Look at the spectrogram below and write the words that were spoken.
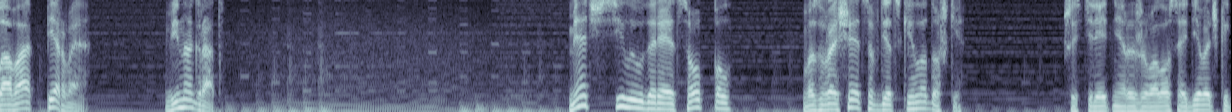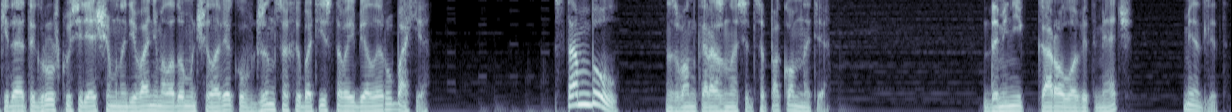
Глава первая. Виноград. Мяч силой ударяется об пол, возвращается в детские ладошки. Шестилетняя рыжеволосая девочка кидает игрушку сидящему на диване молодому человеку в джинсах и батистовой белой рубахе. «Стамбул!» — звонко разносится по комнате. Доминик Каро ловит мяч, медлит.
